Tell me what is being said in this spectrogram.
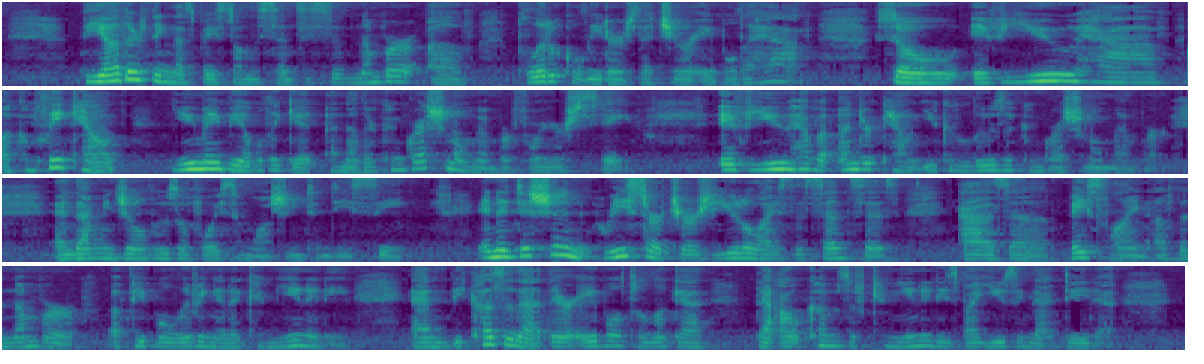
The other thing that's based on the census is the number of political leaders that you're able to have. So if you have a complete count, you may be able to get another congressional member for your state. If you have an undercount, you can lose a congressional member, and that means you'll lose a voice in Washington, D.C. In addition, researchers utilize the census as a baseline of the number of people living in a community. And because of that, they're able to look at the outcomes of communities by using that data.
